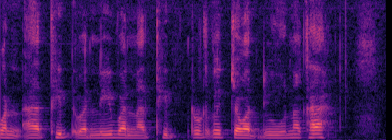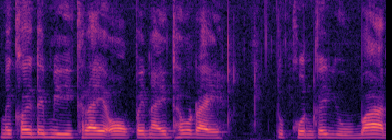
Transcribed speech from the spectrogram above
วันอาทิตย์วันนี้วันอาทิตย์รถก็จอดอยู่นะคะ ไม่ค่อยได้มีใครออกไปไหนเท่าไหร่ ทุกคนก็อยู่บ้าน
